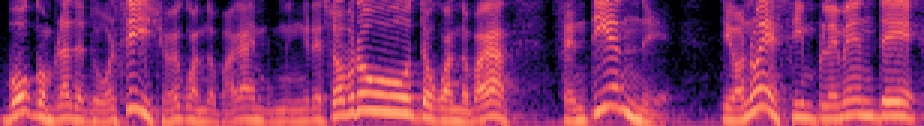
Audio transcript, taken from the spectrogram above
vos con plata de tu bolsillo, ¿eh? cuando pagás ingreso bruto, cuando pagás. ¿Se entiende? Digo, no es simplemente,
